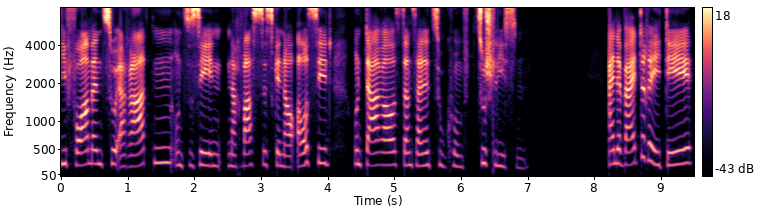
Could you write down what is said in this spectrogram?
die Formen zu erraten und zu sehen, nach was es genau aussieht und daraus dann seine Zukunft zu schließen. Eine weitere Idee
